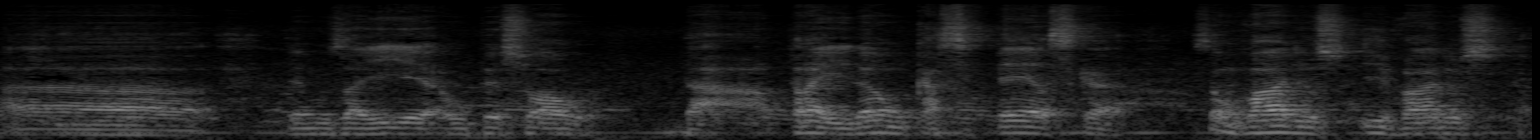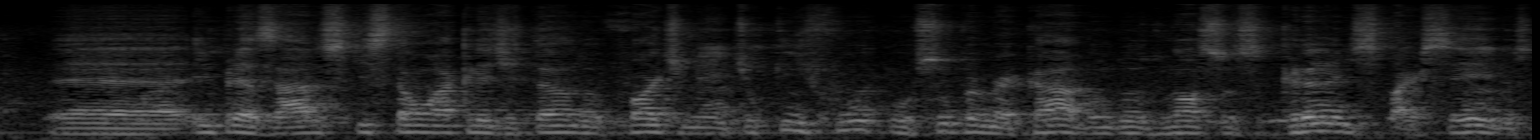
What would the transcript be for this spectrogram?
Ah, temos aí o pessoal da Trairão, Cacipesca, são vários e vários é, empresários que estão acreditando fortemente. O Quinfuco Supermercado, um dos nossos grandes parceiros,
